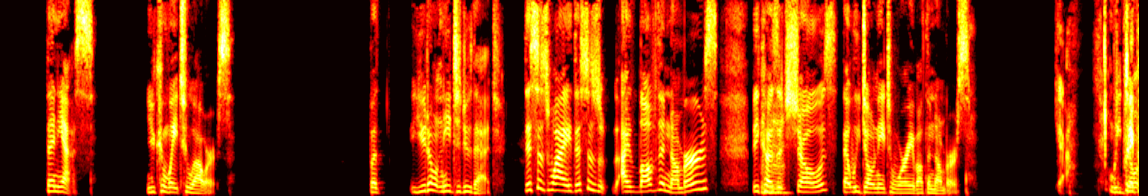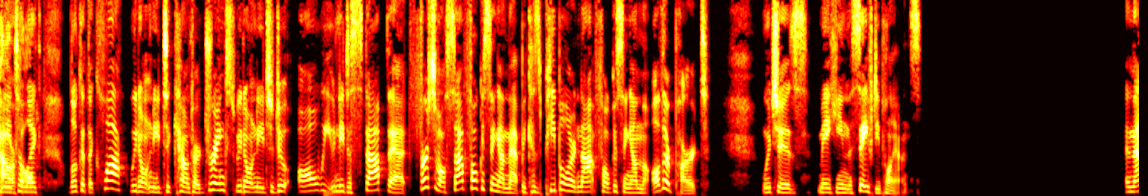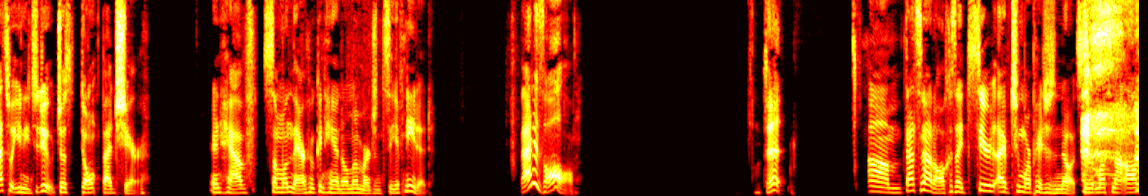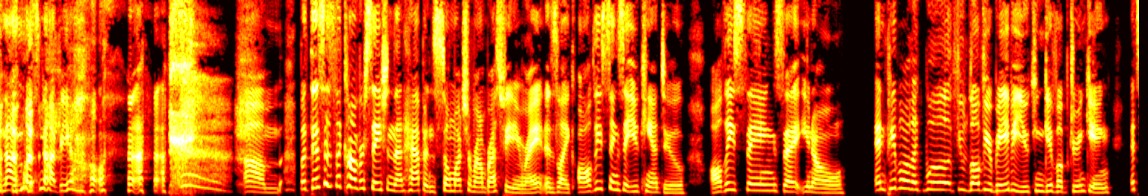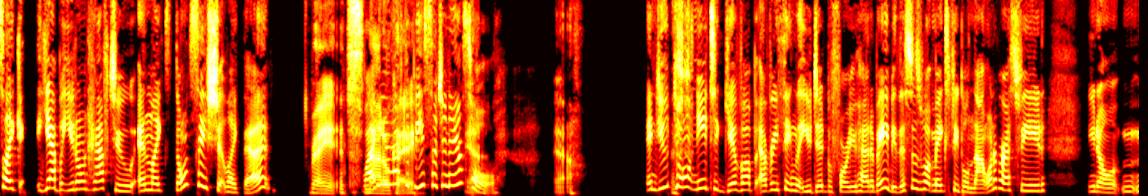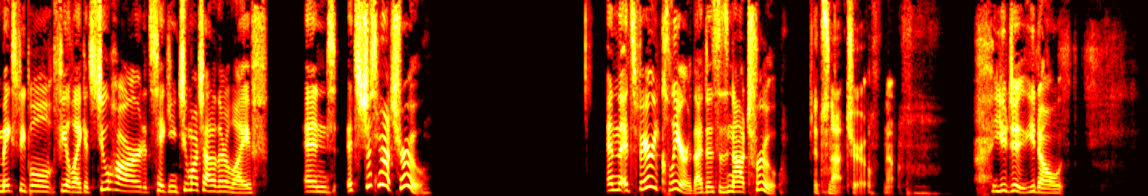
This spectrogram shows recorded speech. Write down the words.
then yes, you can wait two hours. But you don't need to do that. This is why this is, I love the numbers because Mhm. it shows that we don't need to worry about the numbers. Yeah. We Pretty don't need to like look at the clock. We don't need to count our drinks. We don't need to do all we need to stop that. First of all, stop focusing on that because people are not focusing on the other part, which is making the safety plans. And that's what you need to do. Just don't bed share and have someone there who can handle an emergency if needed. That is all. That's it. Um, that's not all because I ser- I have two more pages of notes, so it must not all not must not be all. um, but this is the conversation that happens so much around breastfeeding, right? Is like all these things that you can't do, all these things that you know, and people are like, well, if you love your baby, you can give up drinking. It's like, yeah, but you don't have to, and like, don't say shit like that. Right. It's Why do you okay. have to be such an asshole? yeah. And you don't need to give up everything that you did before you had a baby. This is what makes people not want to breastfeed, you know, makes people feel like it's too hard, it's taking too much out of their life. And it's just not true. And it's very clear that this is not true. It's not true. No. You do, you know,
